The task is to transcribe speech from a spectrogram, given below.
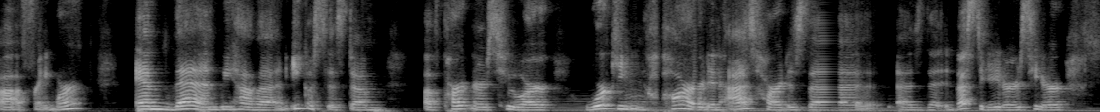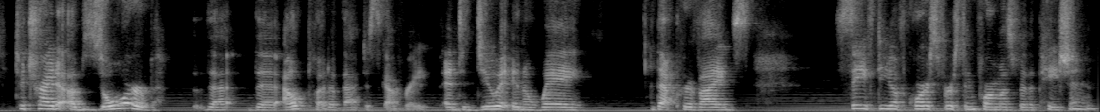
uh, framework and then we have an ecosystem of partners who are working hard and as hard as the as the investigators here to try to absorb the the output of that discovery and to do it in a way that provides safety of course first and foremost for the patient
